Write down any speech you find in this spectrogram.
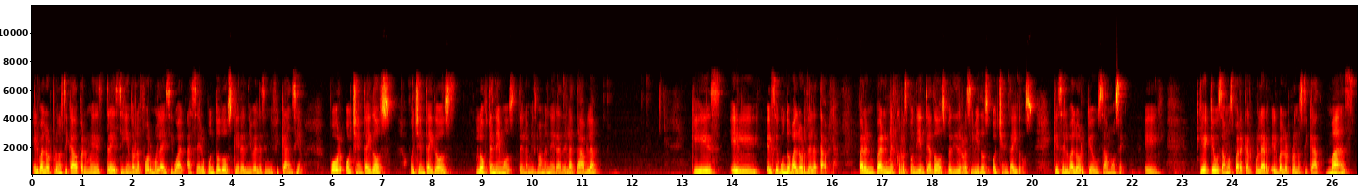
El valor pronosticado para el mes 3, siguiendo la fórmula, es igual a 0.2, que era el nivel de significancia, por 82. 82 lo obtenemos de la misma manera de la tabla, que es el, segundo valor de la tabla. Para el, para el, mes correspondiente a 2, pedidos recibidos 82, que es el valor que usamos, eh, que, usamos para calcular el valor pronosticado, más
